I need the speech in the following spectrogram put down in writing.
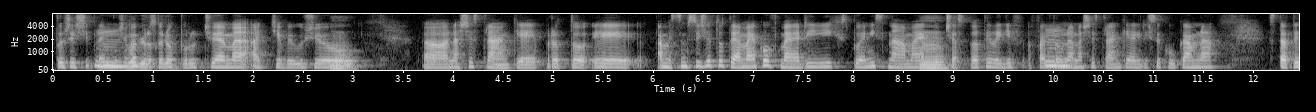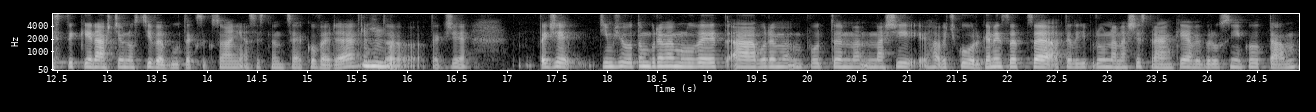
to řešit nemůžeme, mm, proto doporučujeme, ať využijou mm. Uh, naše stránky, proto i, a myslím si, že to téma jako v médiích spojený s náma, mm. jako hmm. často a ty lidi fakt jdou mm. na naše stránky a když se koukám na statistiky návštěvnosti webu, tak sexuální asistence jako vede, mm. to, takže takže tím, že o tom budeme mluvit a budeme pod naší hlavičkou organizace a ty lidi budou na naše stránky a vyberou si někoho tam,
